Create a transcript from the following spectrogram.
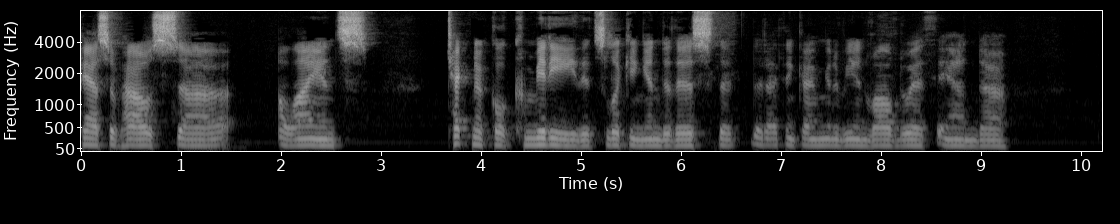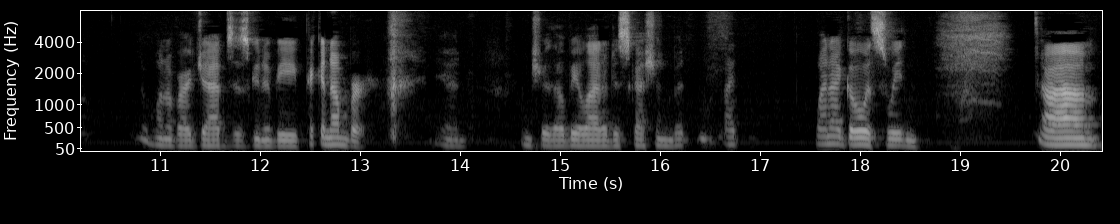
passive house uh, alliance technical committee that's looking into this that that I think I'm going to be involved with, and uh, one of our jobs is going to be pick a number, and I'm sure there'll be a lot of discussion. But I, why not go with Sweden? Um,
